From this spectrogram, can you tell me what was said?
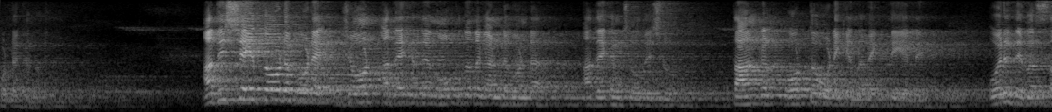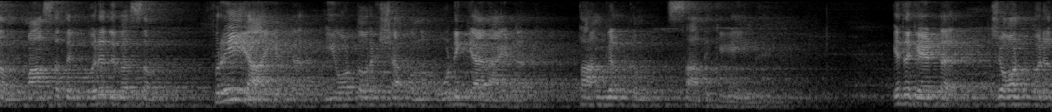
കൊടുക്കുന്നത്. അതിശയത്തോടു കൂടെ ജോൺ അദ്ദേഹത്തെ നോക്കുന്നത് കണ്ടുകൊണ്ട് അദ്ദേഹം ചോദിച്ചു താങ്കൾ ഓട്ടോ ഓടിക്കുന്ന വ്യക്തിയല്ലേ? ഒരു ദിവസം മാസത്തിൽ ഒരു ദിവസം ഫ്രീ ആയിട്ട് ഈ ഓട്ടോറിക്ഷ ഒന്ന് ഓടിക്കാനായിട്ട് താങ്കൾക്കും സാധിക്കുകയില്ല? ഇത് കേട്ട് ജോൺ ഒരു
